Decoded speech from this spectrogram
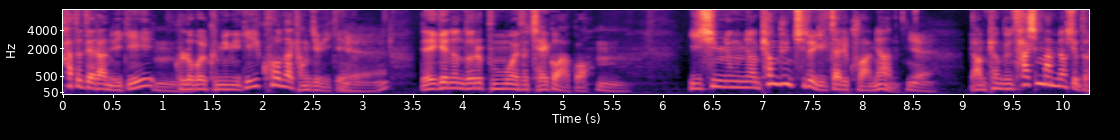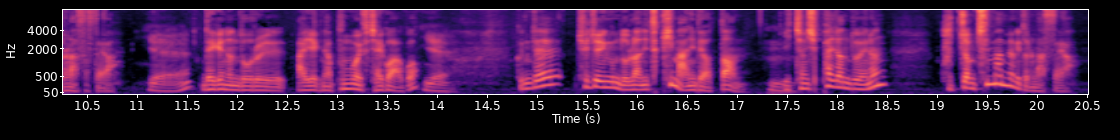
카드 대란 위기, 음. 글로벌 금융 위기, 코로나 경제 위기. 예. 4개 연도를 분모해서 제거하고 음. 26년 평균치를 일자리를 구하면 예. 연평균 40만 명씩 늘어났었어요. 예. 4개 연도를 아예 그냥 분모해서 제거하고. 예. 근데 최저임금 논란이 특히 많이 되었던 음. 2018년도에는 9.7만 명이 늘어났어요.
